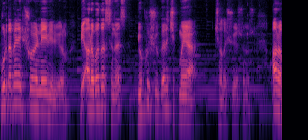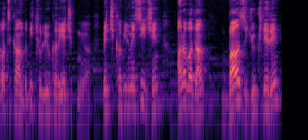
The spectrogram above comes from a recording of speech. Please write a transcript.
Burada ben hep şu örneği veriyorum. Bir arabadasınız, yokuş yukarı çıkmaya çalışıyorsunuz. Araba tıkandı, bir türlü yukarıya çıkmıyor ve çıkabilmesi için arabadan bazı yüklerin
